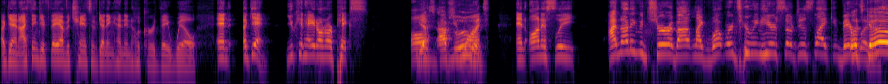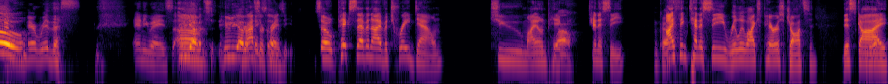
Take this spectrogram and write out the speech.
again, I think if they have a chance of getting Hendon Hooker, they will. And again, you can hate on our picks all Yes, you absolutely. want. And honestly, I'm not even sure about like what we're doing here. So just like bear Let's with go. man. Bear with us. Anyways, Who do you have? um, At, s- who do you have? drafts are seven? crazy. So pick seven, I have a trade down to my own pick, Wow. Tennessee. Okay. I think Tennessee really likes Paris Johnson. This guy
